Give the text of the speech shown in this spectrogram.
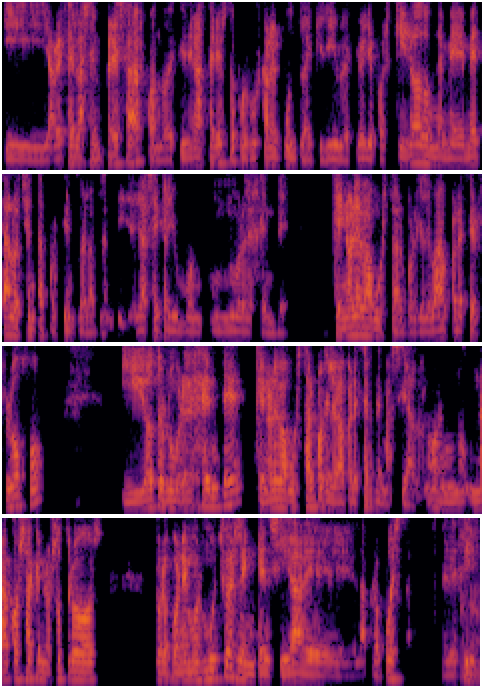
Y a veces las empresas, cuando deciden hacer esto, pues buscan el punto de equilibrio. Decir, oye, pues quiero donde me meta el 80% de la plantilla. Ya sé que hay un, número de gente que no le va a gustar porque le va a parecer flojo y otro número de gente que no le va a gustar porque le va a parecer demasiado. ¿no? Una cosa que nosotros proponemos mucho es la intensidad de la propuesta. Es decir,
